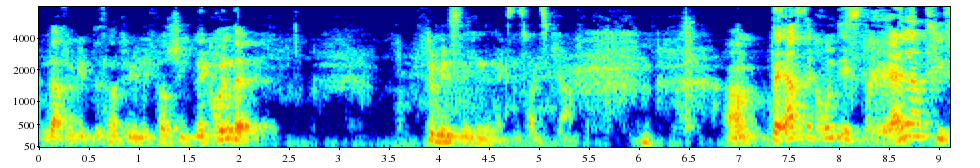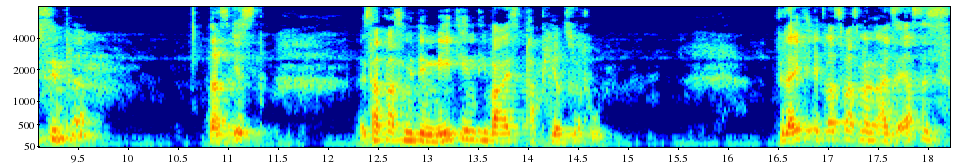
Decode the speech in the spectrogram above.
Und dafür gibt es natürlich verschiedene Gründe. Zumindest nicht in den nächsten 20 Jahren. Ähm, der erste Grund ist relativ simpel. Das ist, es hat was mit dem Mediendevice Papier zu tun. Vielleicht etwas, was man als erstes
